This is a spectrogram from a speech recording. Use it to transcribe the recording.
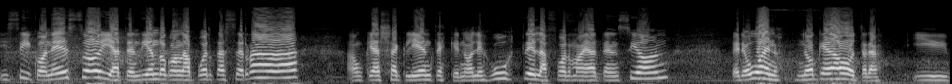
y sí, con eso y atendiendo con la puerta cerrada, aunque haya clientes que no les guste la forma de atención, pero bueno, no queda otra. Y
